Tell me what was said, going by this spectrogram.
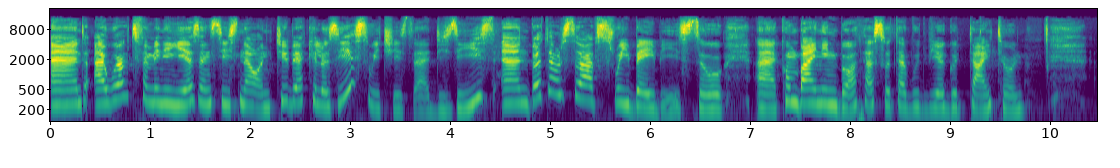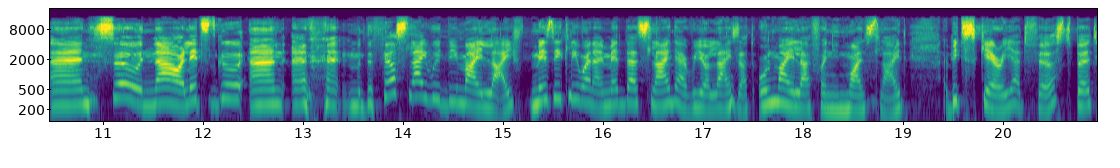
And I worked for many years and since now on tuberculosis, which is a disease, and but also have three babies. So uh, combining both, I thought that would be a good title. And so now let's go and, and the first slide would be my life. Basically, when I made that slide, I realized that all my life went in one slide. A bit scary at first, but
